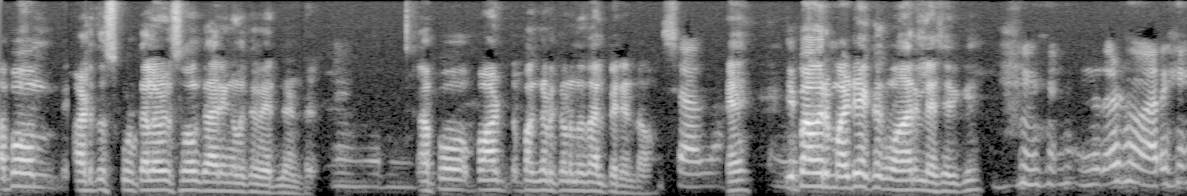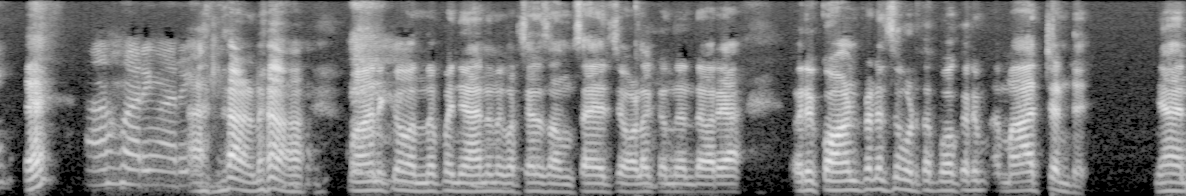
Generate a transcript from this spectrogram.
അപ്പോൾ അടുത്ത സ്കൂൾ കലോത്സവവും കാര്യങ്ങളൊക്കെ വരുന്നുണ്ട്. അപ്പോ പാട്ട് പങ്കെടുക്കണമെന്ന് താല്പര്യം ഉണ്ടോ ഏഹ് ഇപ്പൊ അവർ മടിയൊക്കെ മാറില്ല ശരിക്കും? ഇന്നത്തോടെ മാറി. ഏ? ആ മാറി മാറി അതാണ്. മാനൊക്കെ വന്നപ്പോ ഞാനൊന്ന് കുറച്ചേരം സംസാരിച്ച് ഓളൊക്കെ ഒന്ന് എന്താ പറയാ ഒരു കോൺഫിഡൻസ് കൊടുത്തപ്പോ ഒക്കെ ഒരു മാറ്റുണ്ട്. ഞാൻ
